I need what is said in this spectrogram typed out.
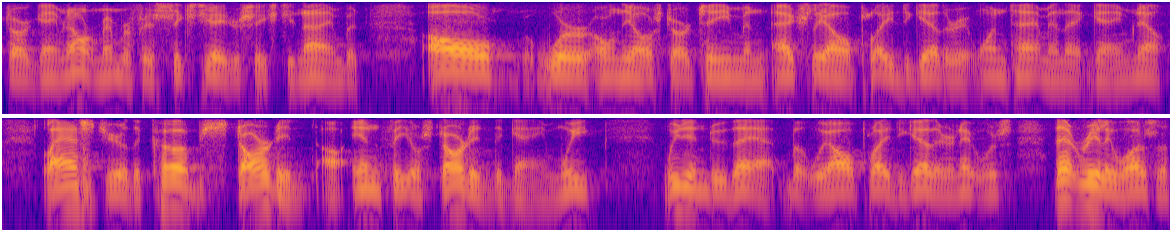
Star game. And I don't remember if it's '68 or '69, but all were on the All Star team, and actually all played together at one time in that game. Now, last year the Cubs started uh, infield started the game. We we didn't do that, but we all played together, and it was that really was a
